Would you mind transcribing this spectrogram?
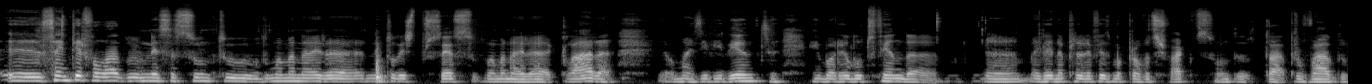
eh, sem ter falado nesse assunto de uma maneira, nem todo este processo, de uma maneira clara, ou mais evidente, embora ele o defenda. Uh, a Helena Pereira fez uma prova dos factos, onde está aprovado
